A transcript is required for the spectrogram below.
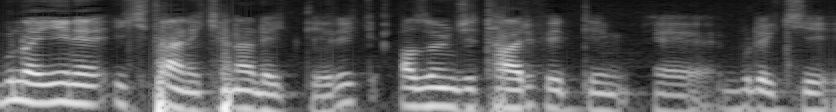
buna yine iki tane kenar ekleyerek az önce tarif ettiğim e, buradaki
